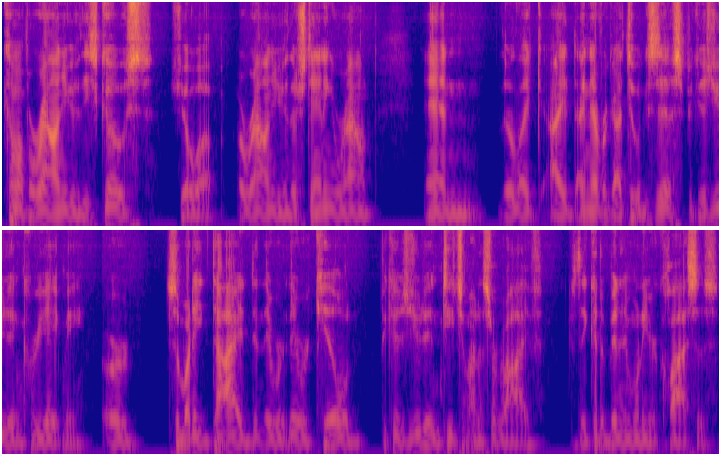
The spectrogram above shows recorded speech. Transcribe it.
come up around you, these ghosts show up around you, and they're standing around, and they're like, I I never got to exist because you didn't create me, or somebody died and they were they were killed because you didn't teach them how to survive because they could have been in one of your classes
